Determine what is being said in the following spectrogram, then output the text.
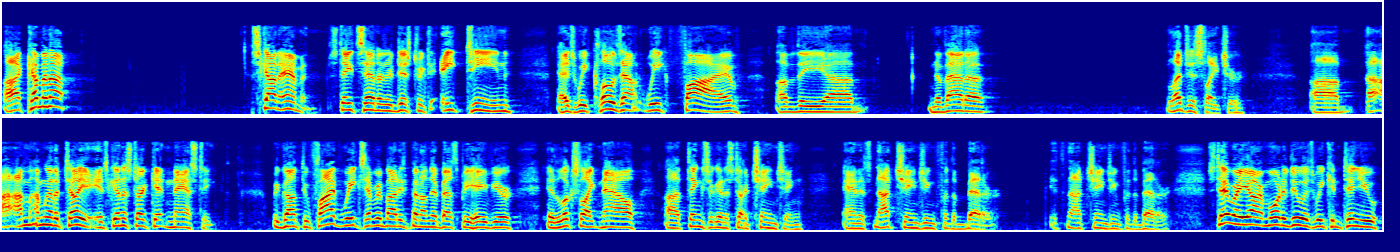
Uh, coming up, Scott Hammond, State Senator District 18, as we close out Week Five of the uh, Nevada legislature. Uh, I, I'm, I'm going to tell you, it's going to start getting nasty. We've gone through five weeks. Everybody's been on their best behavior. It looks like now uh, things are going to start changing, and it's not changing for the better. It's not changing for the better. Stay where you are. More to do as we continue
